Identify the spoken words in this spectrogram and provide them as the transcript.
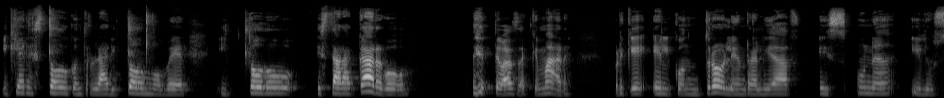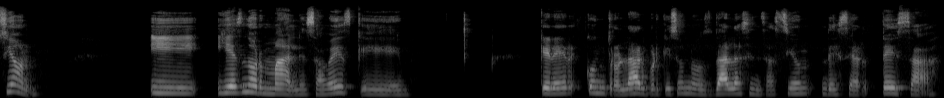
y quieres todo controlar y todo mover y todo estar a cargo, te vas a quemar, porque el control en realidad es una ilusión. Y, es normal, ¿sabes? Que querer controlar, porque eso nos da la sensación de certeza,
